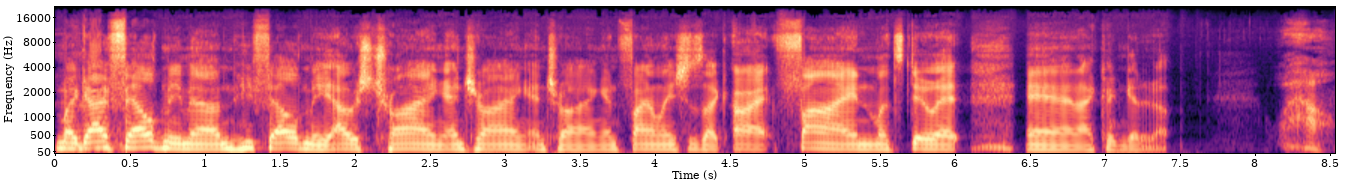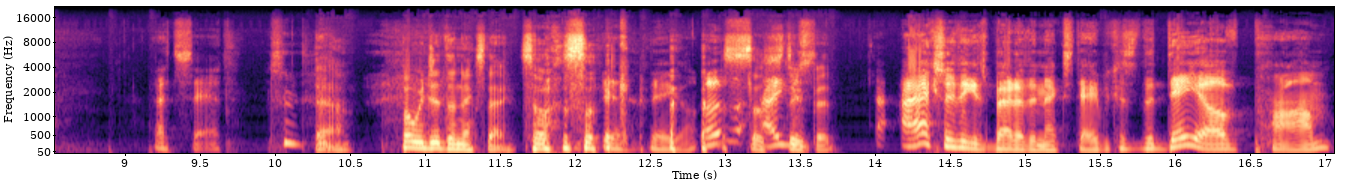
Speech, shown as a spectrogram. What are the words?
my guy failed me, man. He failed me. I was trying and trying and trying, and finally she's like, "All right, fine, let's do it," and I couldn't get it up. Wow, that's sad. Yeah, but we did the next day, so it's like Yeah, there you go. So I just- stupid. I actually think it's better the next day because the day of prom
